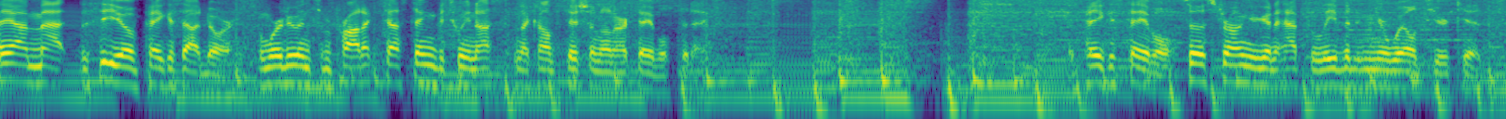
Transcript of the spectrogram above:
Hey, I'm Matt, the CEO of Pecos Outdoor, and we're doing some product testing between us and the competition on our tables today. The Pecos table, so strong you're gonna have to leave it in your will to your kids.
